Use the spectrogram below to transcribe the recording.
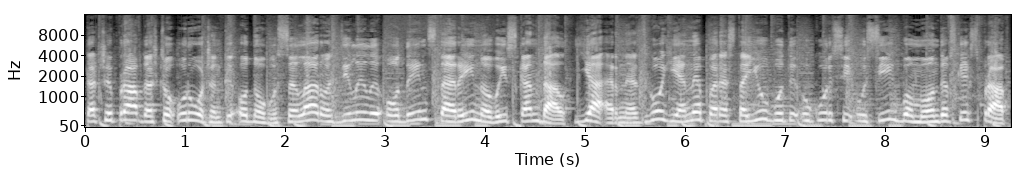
Та чи правда, що уродженки одного села розділили один старий новий скандал? Я, Ернест Гогія, не перестаю бути у курсі усіх бомондовських справ.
